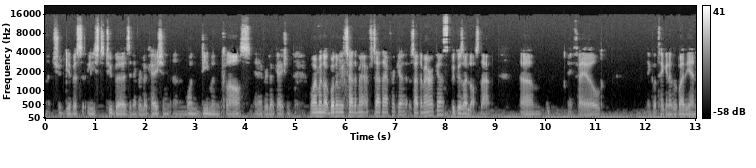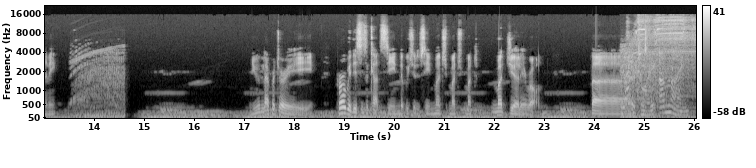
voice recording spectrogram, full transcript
that should give us at least two birds in every location and one demon class in every location. Why am I not bothering with South, South Africa? South America? Because I lost that. Um, it failed. It got taken over by the enemy. New laboratory. Probably this is a cutscene that we should have seen much, much, much, much earlier on. But Laboratory online.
